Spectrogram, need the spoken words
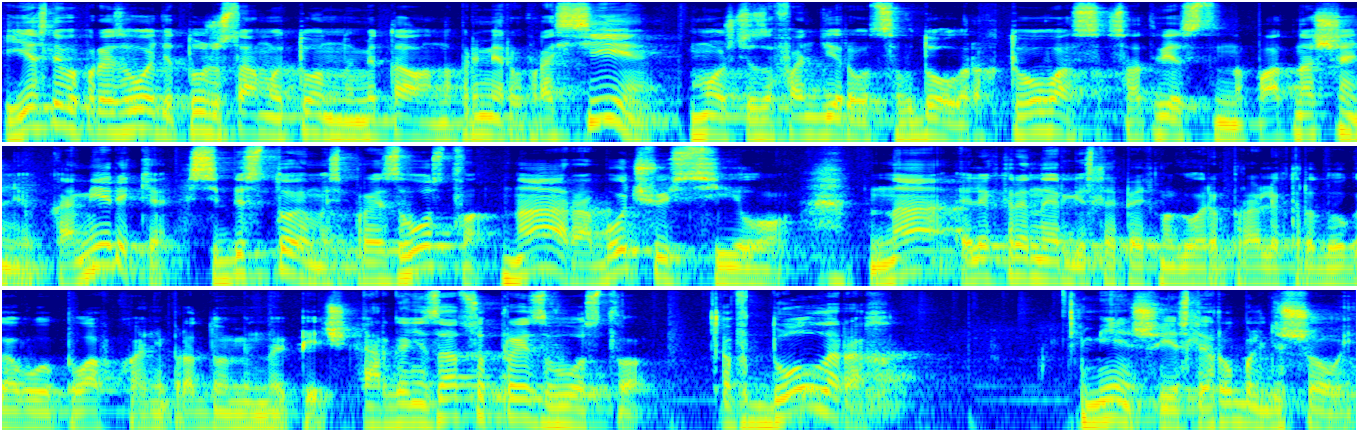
Если вы производите ту же самую тонну металла, например, в России, можете зафондироваться в долларах, то у вас, соответственно, по отношению к Америке себестоимость производства на рабочую силу, на электроэнергию, если опять мы говорим про электродолговую плавку, а не про доменную печь, организацию производства в долларах меньше, если рубль дешевый.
